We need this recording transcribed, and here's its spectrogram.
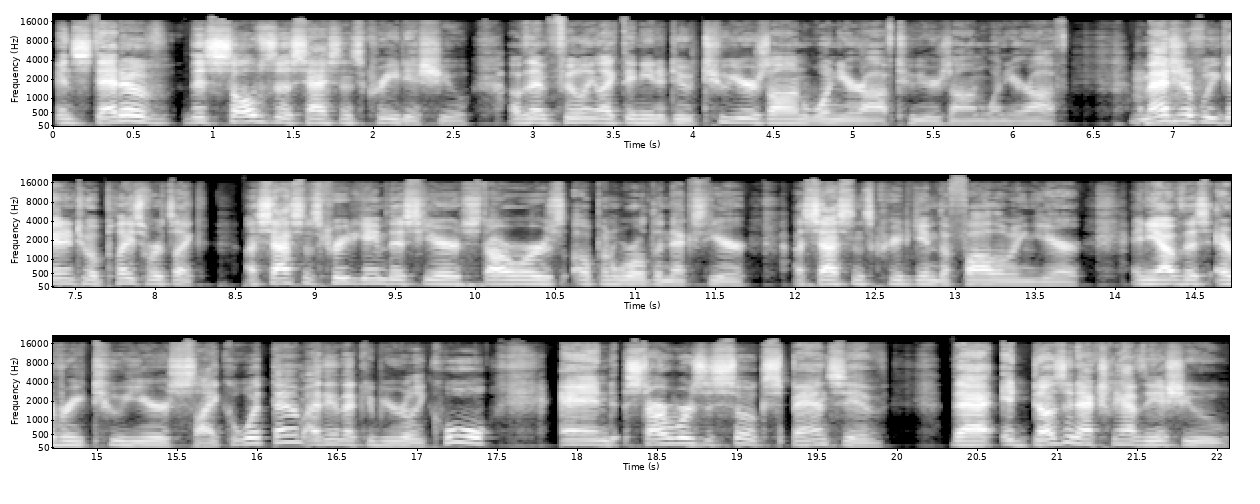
Instead of this solves the Assassin's Creed issue of them feeling like they need to do two years on, one year off, two years on, one year off. Imagine mm-hmm. if we get into a place where it's like Assassin's Creed game this year, Star Wars open world the next year, Assassin's Creed game the following year, and you have this every two year cycle with them. I think that could be really cool. And Star Wars is so expansive that it doesn't actually have the issue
